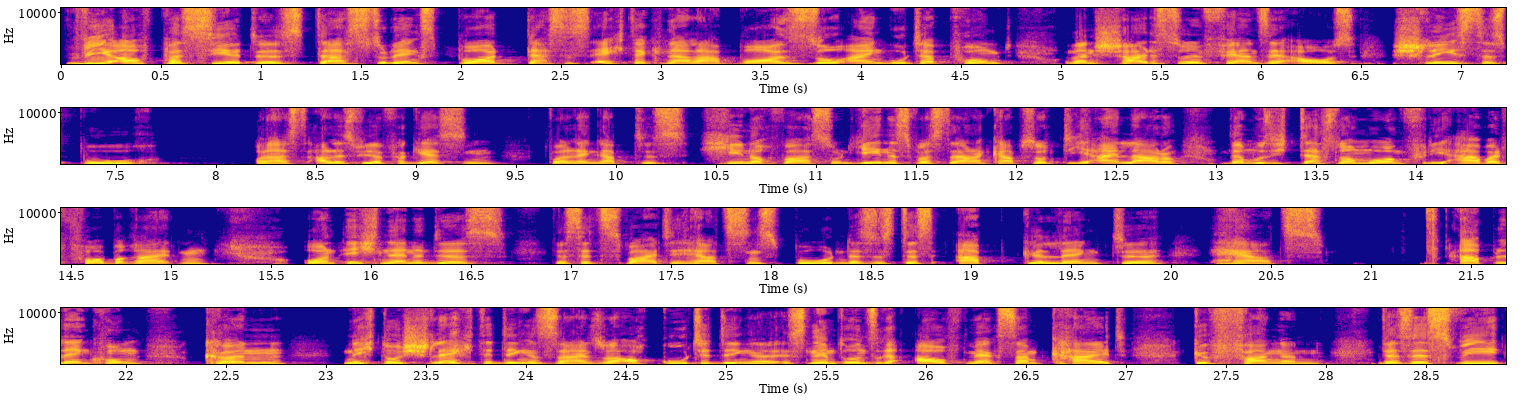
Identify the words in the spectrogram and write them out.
Wie oft passiert es, dass du denkst, boah, das ist echt der Knaller, boah, so ein guter Punkt. Und dann schaltest du den Fernseher aus, schließt das Buch und hast alles wieder vergessen, weil dann gab es hier noch was und jenes was da, dann gab es noch die Einladung und dann muss ich das noch morgen für die Arbeit vorbereiten. Und ich nenne das, das ist der zweite Herzensboden, das ist das abgelenkte Herz. Ablenkungen können nicht nur schlechte Dinge sein, sondern auch gute Dinge. Es nimmt unsere Aufmerksamkeit gefangen. Das ist wie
